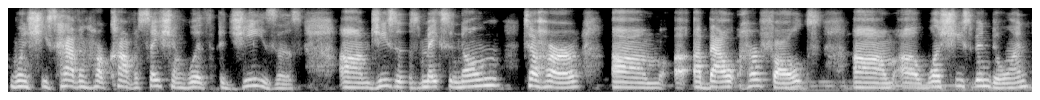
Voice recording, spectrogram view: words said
when she's having her conversation with Jesus, um, Jesus makes it known to her um, about her faults, um, uh, what she's been doing,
